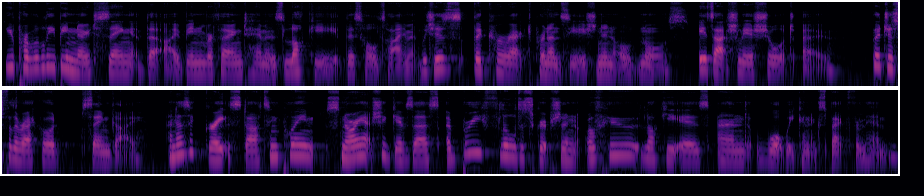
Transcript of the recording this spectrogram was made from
You've probably been noticing that I've been referring to him as Loki this whole time, which is the correct pronunciation in Old Norse. It's actually a short O. But just for the record, same guy. And as a great starting point, Snorri actually gives us a brief little description of who Loki is and what we can expect from him.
